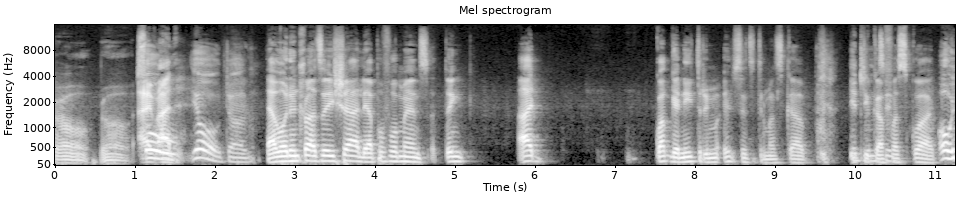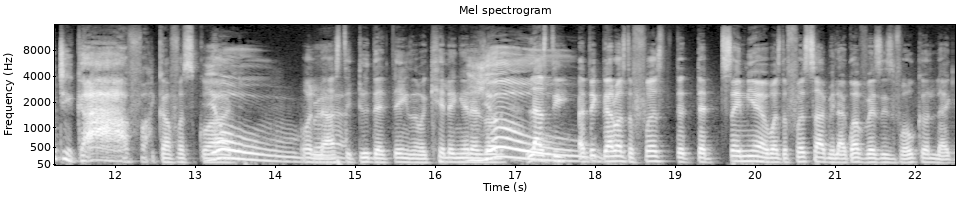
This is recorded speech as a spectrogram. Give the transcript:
Bro, bro. So, I, I, yo, dog. yabo inhlanhla eyishaya leya performance i think i kwakungena i-dream senze i-dream cup Team. squad Oh, it's gafa. igafa squad Yo. Oh, bruh. last they do their things and we're killing it as Yo. well. Last, the- I think that was the first that that same year was the first time he like what versus his vocal like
